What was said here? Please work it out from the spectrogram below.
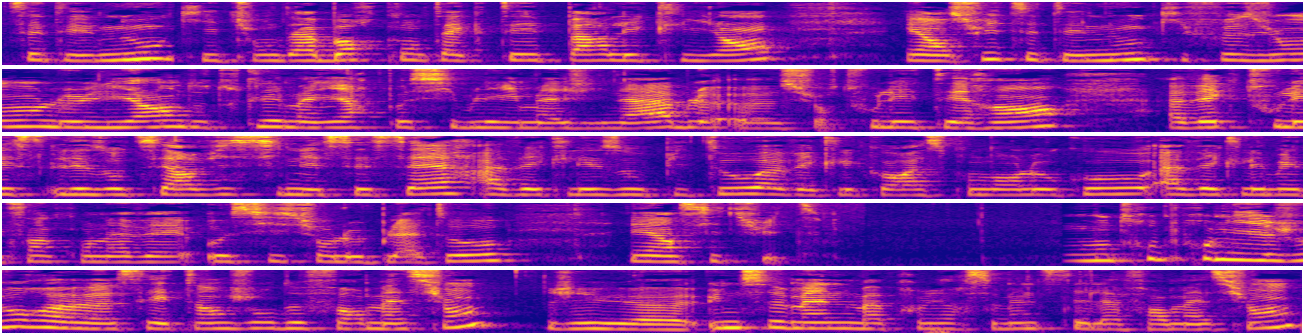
C'était nous qui étions d'abord contactés par les clients et ensuite c'était nous qui faisions le lien de toutes les manières possibles et imaginables euh, sur tous les terrains, avec tous les, les autres services si nécessaire, avec les hôpitaux, avec les correspondants locaux, avec les médecins qu'on avait aussi sur le plateau et ainsi de suite. Mon tout premier jour, euh, ça a été un jour de formation. J'ai eu euh, une semaine, ma première semaine, c'était la formation.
